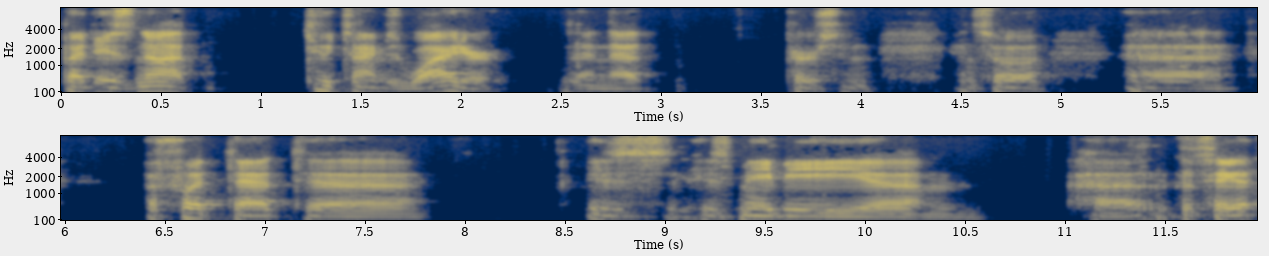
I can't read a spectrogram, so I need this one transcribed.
but is not two times wider than that person, and so uh, a foot that uh, is is maybe um, uh, let's say a,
